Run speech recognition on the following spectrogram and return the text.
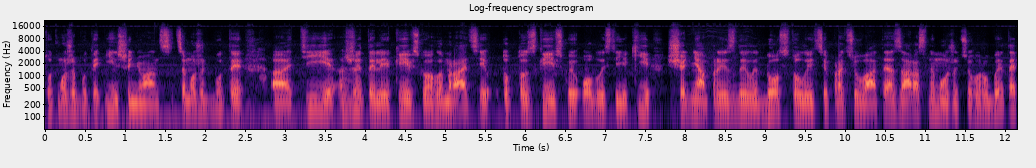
тут може бути інший нюанс. Це можуть бути е, ті жителі Київської агломерації, тобто з Київської області, які щодня приїздили до столиці працювати, а зараз не можуть цього робити.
